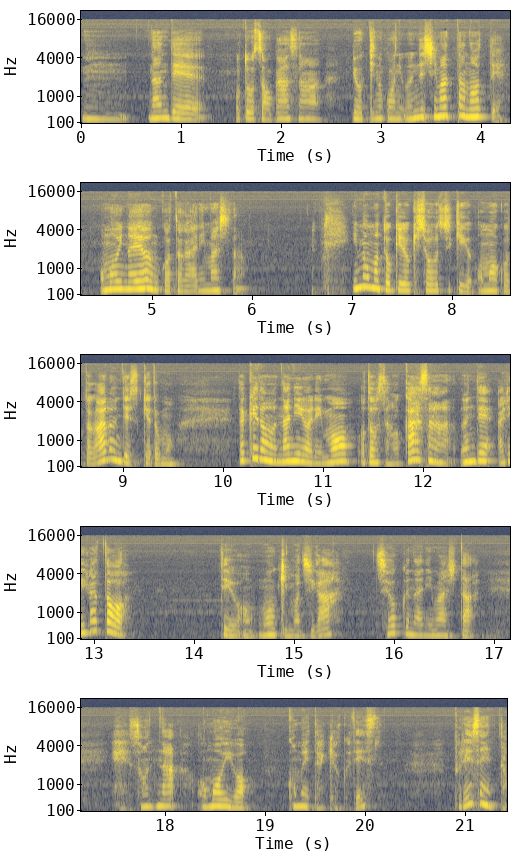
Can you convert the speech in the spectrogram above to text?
うんなんでお父さんお母さん病気の子に産んでしまったのって思い悩むことがありました。今も時々正直思うことがあるんですけどもだけど何よりもお父さんお母さん産んでありがとうっていう思う気持ちが強くなりました。えそんな思いを込めた曲です。プレゼント。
